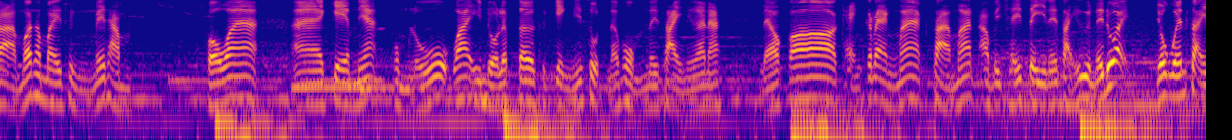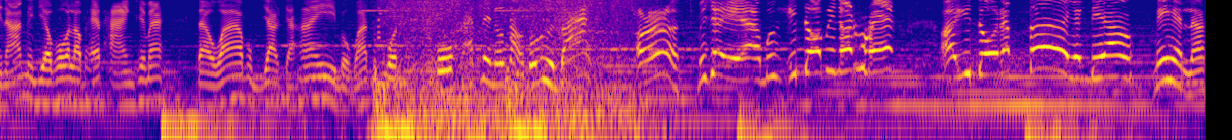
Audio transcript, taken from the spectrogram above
ถามว่าทำไมถึงไม่ทำเพราะว่าเกมเนี้ยผมรู้ว่าอินโดเลปเตอร์คือเก่งที่สุดนะผมในใส่เนื้อนะแล้วก็แข็งแกร่งมากสามารถเอาไปใช้ตีในสายอื่นได้ด้วย ยกเว้นใส่น้ำอย่างเดียวเพราะว่าเราแพ้ทางใช่ไหมแต่ว่าผมอยากจะให้แบบว่าทุกคนโฟกัสในโนเสาร์ตัวอื่นบ้าง ออ ไม่ใช่เอมึงอินโดมินอตเร็กซ์อินโดแรปเตอร์อย่างเดียว ไม่เห็นแล้ว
